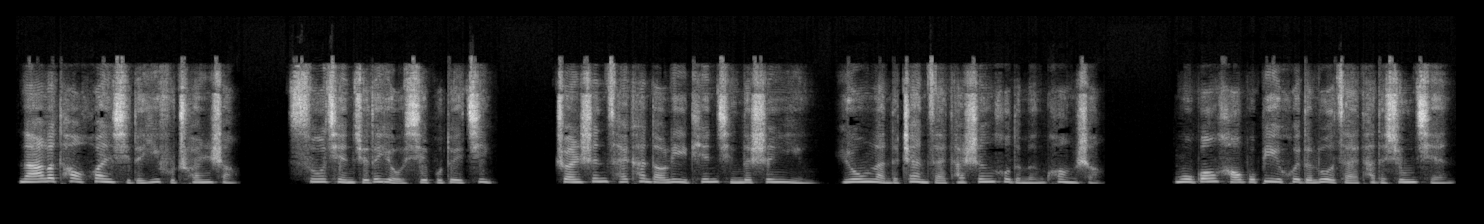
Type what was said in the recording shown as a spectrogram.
拿了套换洗的衣服穿上，苏浅觉得有些不对劲。转身才看到厉天晴的身影，慵懒的站在他身后的门框上，目光毫不避讳的落在他的胸前，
